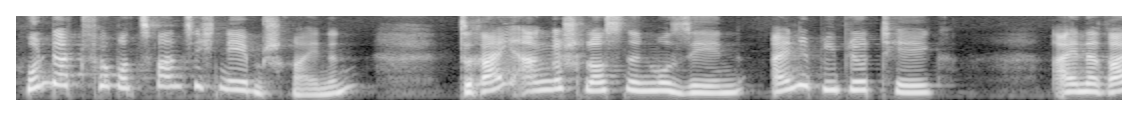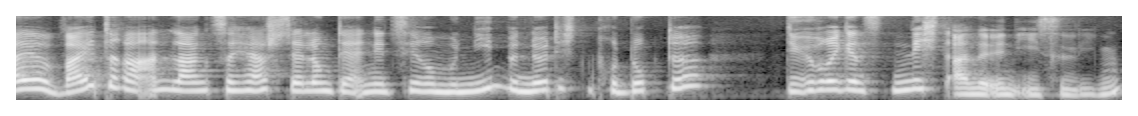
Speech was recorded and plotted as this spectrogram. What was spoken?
125 Nebenschreinen, drei angeschlossenen Museen, eine Bibliothek, eine Reihe weiterer Anlagen zur Herstellung der in den Zeremonien benötigten Produkte, die übrigens nicht alle in Ise liegen.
